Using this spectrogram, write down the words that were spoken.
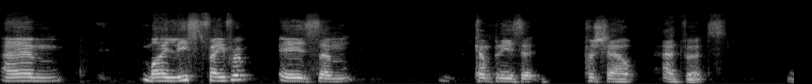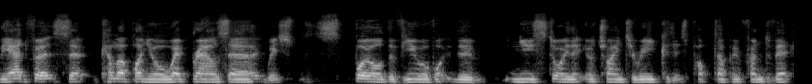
Um, my least favorite is um, companies that push out adverts the adverts that come up on your web browser, which spoil the view of what the news story that you're trying to read because it's popped up in front of it,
